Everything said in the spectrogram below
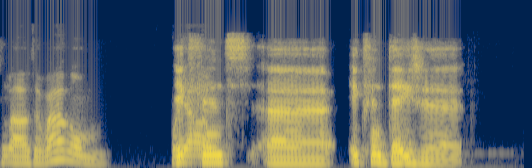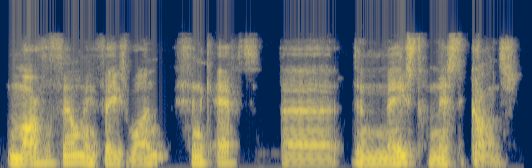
me, Wouter, waarom? Voor Ik jou? vind, eh, ik vind deze Marvel film in Phase 1 vind ik echt eh, de meest gemiste kans.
